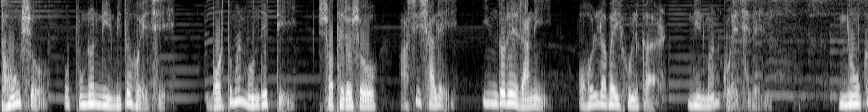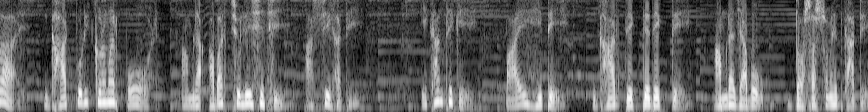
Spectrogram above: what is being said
ধ্বংস ও পুনর্নির্মিত হয়েছে। বর্তমান মন্দিরটি সতেরোশো আশি সালে ইন্দোরের রানী অহল্যাবাই হুলকার নির্মাণ করেছিলেন। নৌকায় ঘাট পরিক্রমার পর আমরা আবার চলে এসেছি আশি ঘাটে এখান থেকে পায়ে হেঁটে ঘাট দেখতে দেখতে আমরা যাব দশাশ্বমেধ ঘাটে।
